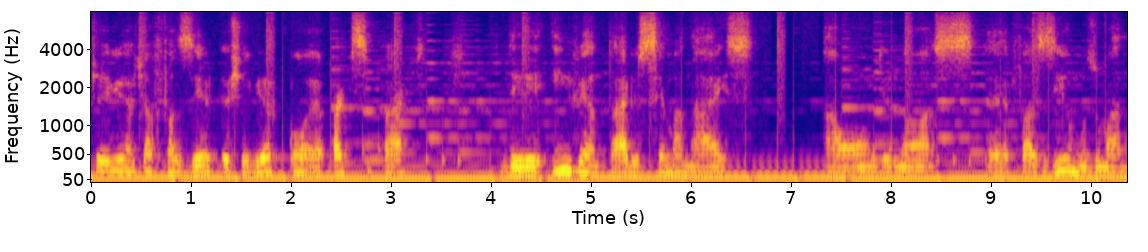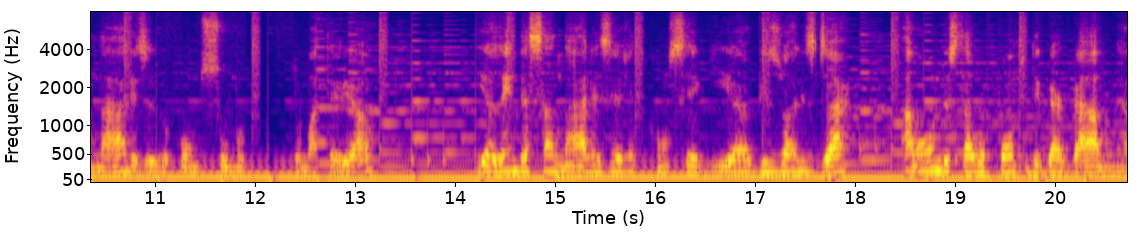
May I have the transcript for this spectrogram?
cheguei a fazer, eu cheguei a participar de inventários semanais, aonde nós é, fazíamos uma análise do consumo do material e além dessa análise a gente conseguia visualizar aonde estava o ponto de gargalo, né?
